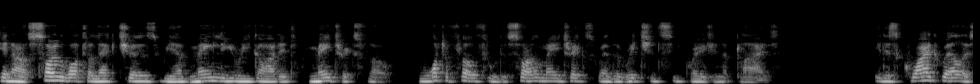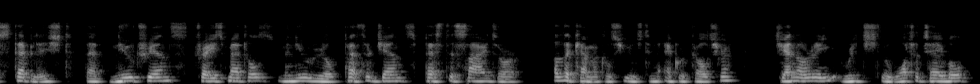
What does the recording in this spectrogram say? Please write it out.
In our soil water lectures, we have mainly regarded matrix flow water flow through the soil matrix where the Richards equation applies. It is quite well established that nutrients, trace metals, manurial pathogens, pesticides or other chemicals used in agriculture generally reach the water table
